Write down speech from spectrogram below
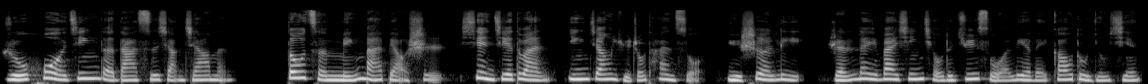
如霍金的大思想家们都曾明白表示，现阶段应将宇宙探索与设立人类外星球的居所列为高度优先。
